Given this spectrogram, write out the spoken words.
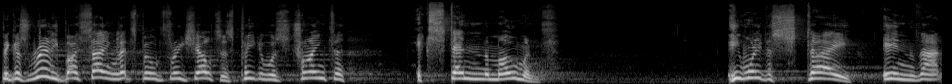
Because really, by saying, let's build three shelters, Peter was trying to extend the moment. He wanted to stay in that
